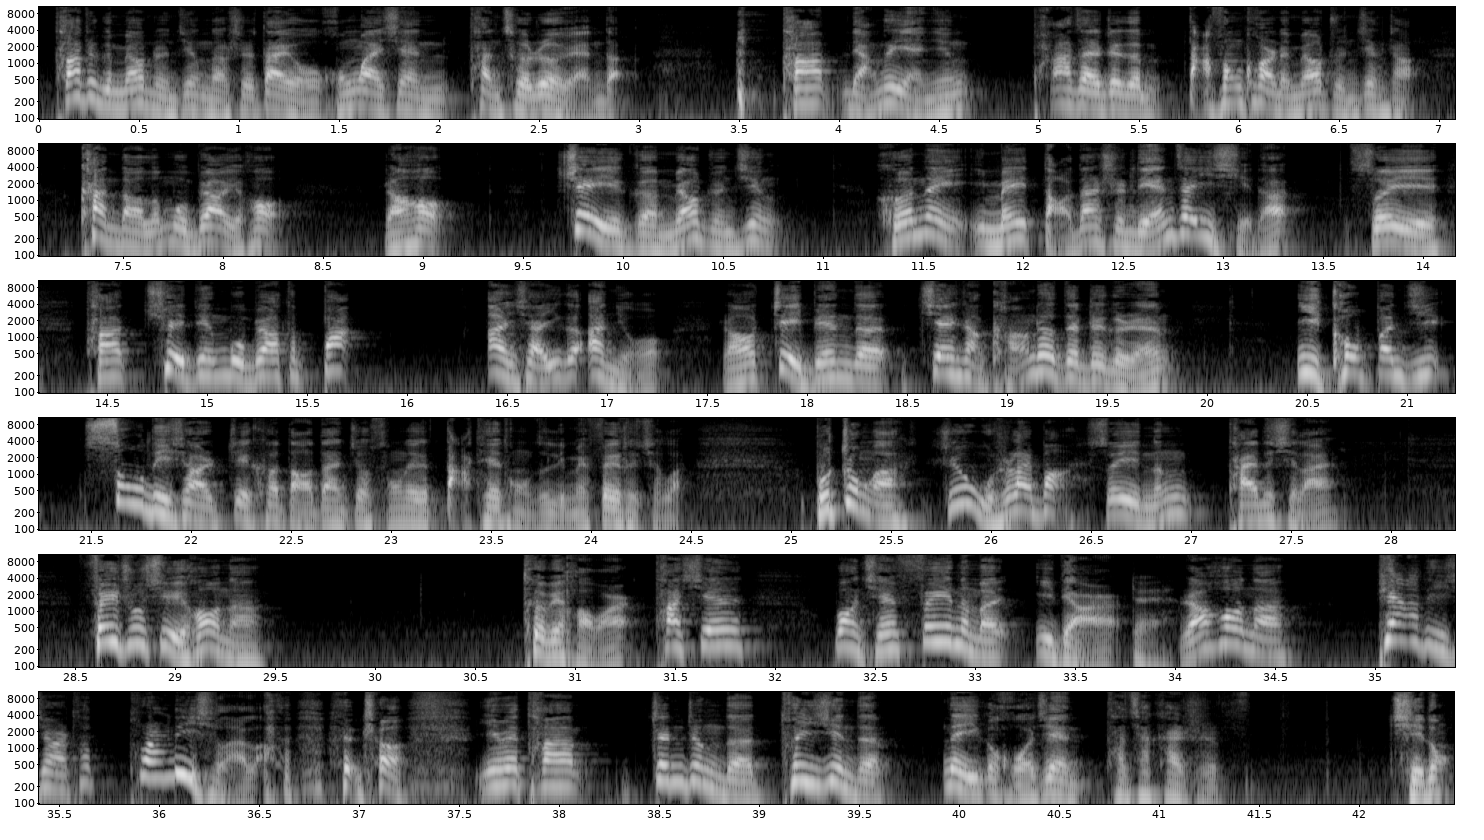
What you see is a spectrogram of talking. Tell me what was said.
他这个瞄准镜呢是带有红外线探测热源的。他两个眼睛趴在这个大方块的瞄准镜上，看到了目标以后，然后这个瞄准镜和那一枚导弹是连在一起的，所以他确定目标，他叭按下一个按钮，然后这边的肩上扛着的这个人一扣扳机，嗖的一下，这颗导弹就从那个大铁桶子里面飞出去了，不重啊，只有五十来磅，所以能抬得起来。飞出去以后呢，特别好玩，他先。往前飞那么一点儿，对，然后呢，啪的一下，它突然立起来了，这，因为它真正的推进的那一个火箭，它才开始启动，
